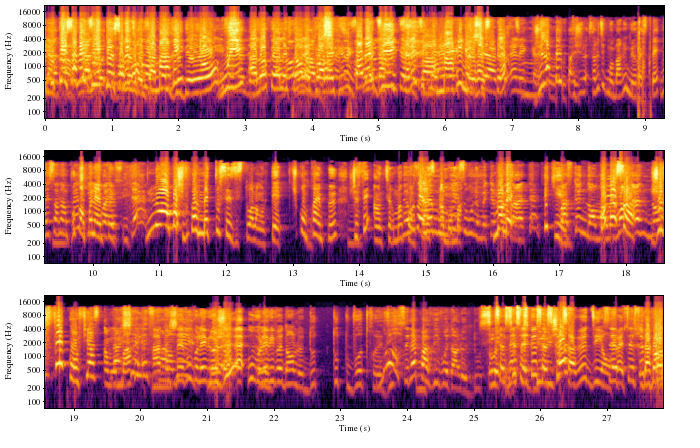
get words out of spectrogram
écoutez, ça veut dire que, ça veut dire que mon mari, vidéo, oui, alors qu'elle est dans les toilettes. ça veut dire, ça veut dire que mon mari me à- respecte. Je à l'appelle pas, ça veut dire que mon mari me respecte. Mais ça Vous n'empêche soit peu infidèle. Non, moi je ne veux pas me mettre toutes ces histoires-là en tête. Tu comprends un peu? Je fais entièrement Mais vous confiance allez à mon mari. si vous ne mettez Non, pas mais- ça en tête. Et qui est- Parce que normalement, Comment ça? un Je fais confiance à mon La mari. Attendez, vous voulez, Le vivre, jour- euh, vous voulez euh, vivre dans le doute toute votre vie? Non, ce n'est pas vivre dans le doute. Si, c'est c'est ce ce que ça veut dire en fait. c'est ce Dans la mesure-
